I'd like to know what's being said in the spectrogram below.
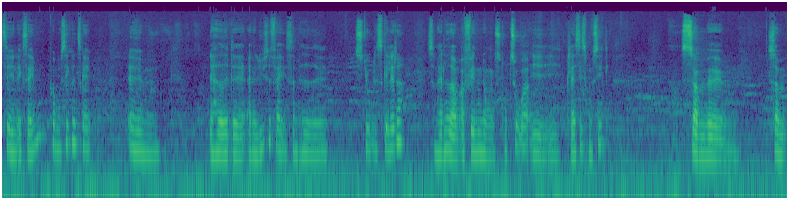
til en eksamen på musikvidenskab. Øhm, jeg havde et øh, analysefag, som hed øh, skjulte skeletter, som handlede om at finde nogle strukturer i, i klassisk musik, som, øh, som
